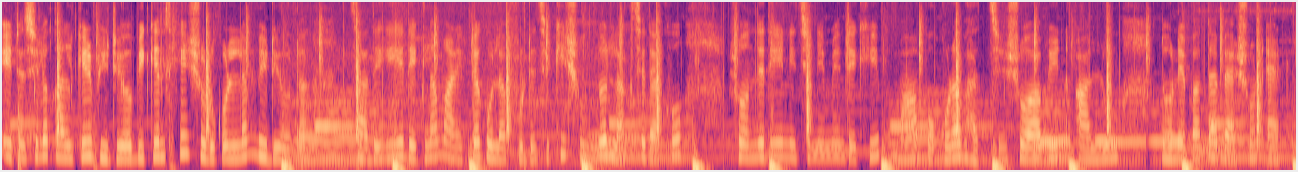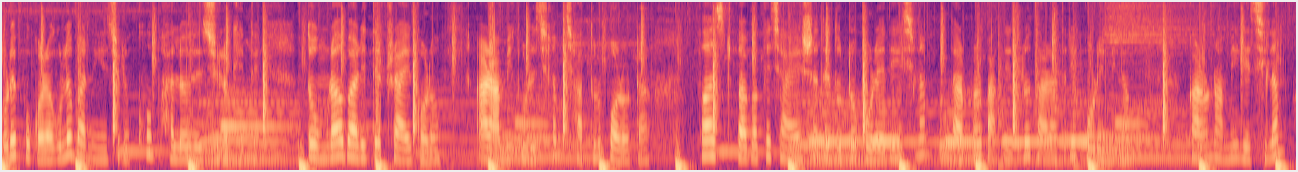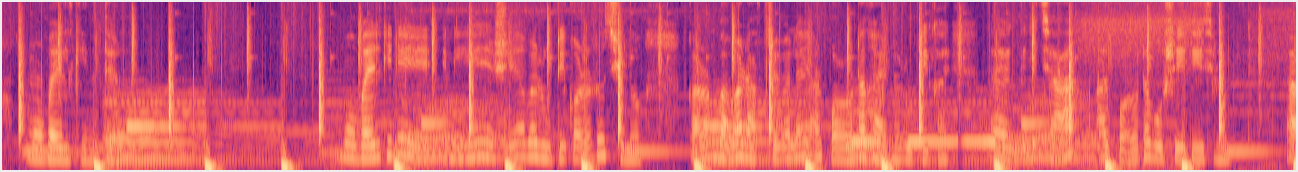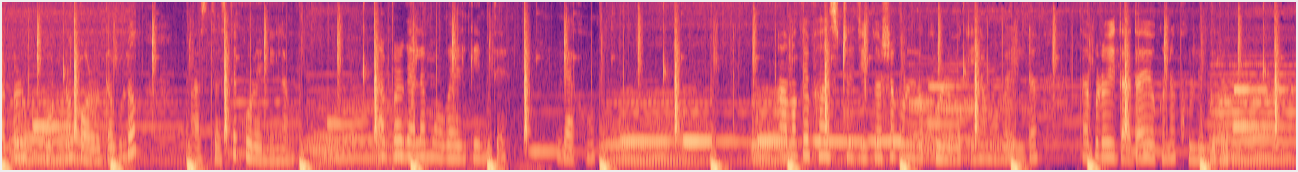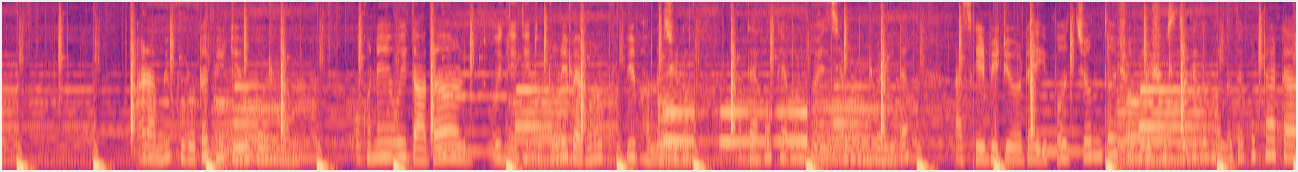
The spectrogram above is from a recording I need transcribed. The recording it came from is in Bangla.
এটা ছিল কালকের ভিডিও। বিকেল থেকে শুরু করলাম ভিডিওটা। ছাদে গিয়ে দেখলাম আরেকটা গোলাপ ফুটেছে। কি সুন্দর লাগছে, দেখো। সন্ধে দিয়ে নিচে নেমে দেখি মা পকোড়া ভাজছে। সোয়াবিন, আলু ধনেপাতা বেসন অ্যাড করে পকোড়াগুলো বানিয়েছিল। খুব ভালো হয়েছিল খেতে। তোমরাও বাড়িতে ট্রাই করো। আর আমি করেছিলাম ছাতুর পরোটা। ফার্স্ট বাবাকে চায়ের সাথে দুটো করে দিয়েছিলাম। তারপর বাকিগুলো তাড়াতাড়ি করে নিলাম। কারণ আমি গেছিলাম মোবাইল কিনতে। মোবাইল কিনে নিয়ে এসে আবার রুটি করারও ছিল। কারণ বাবা রাত্রেবেলায় আর পরোটা খায় না, রুটি খায়। তাই একদিকে চা আর পরোটা বসিয়ে দিয়েছিলাম। তারপর অন্য পরোটাগুলো আস্তে আস্তে করে নিলাম। তারপর গেলাম মোবাইল কিনতে। দেখো। আমাকে ফার্স্ট জিজ্ঞাসা করল, খুলবো কিনা মোবাইলটা? তারপর ওই দাদাই ওখানে খুলে দিল। আর আমি পুরোটা ভিডিও করলাম। ওখানে ওই দাদা আর ওই দিদি দুটোরই ব্যবহার খুবই ভালো ছিল। দেখো কেমন হয়েছে আমার মোবাইলটা। আজকের ভিডিওটা এই পর্যন্ত সকলে সুস্থ থেকো, ভালো থেকো। টাটা।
